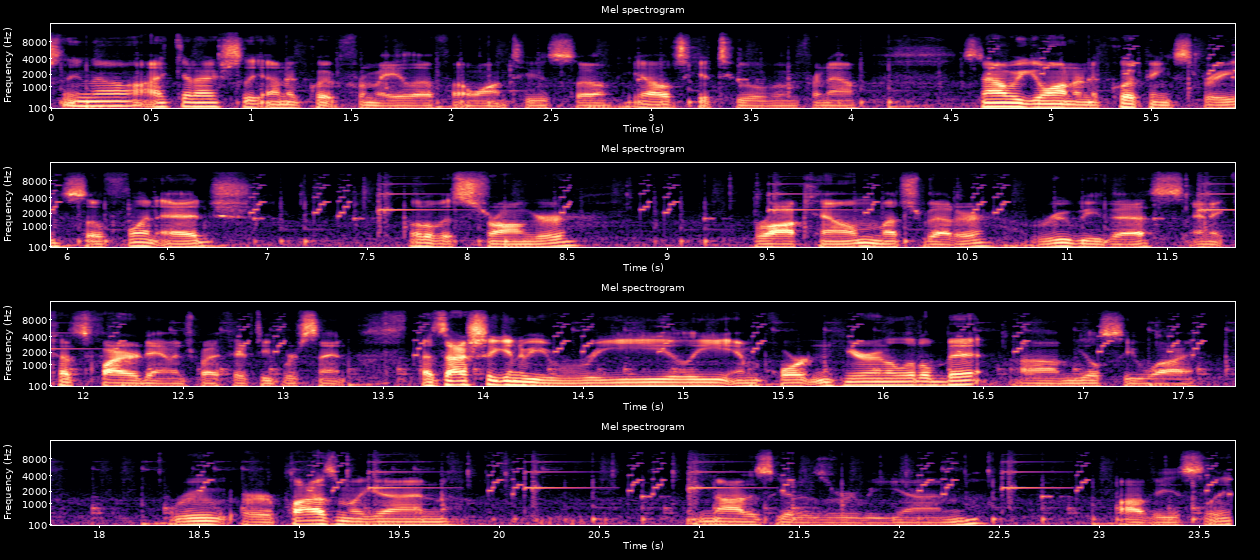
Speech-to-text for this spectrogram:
Actually, no, I could actually unequip from Ayla if I want to, so yeah, I'll just get two of them for now. So now we go on an equipping spree. So Flint Edge, a little bit stronger. Rock Helm, much better. Ruby Vest, and it cuts fire damage by 50%. That's actually going to be really important here in a little bit. Um, you'll see why. Ru or Plasma Gun, not as good as Ruby Gun, obviously.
